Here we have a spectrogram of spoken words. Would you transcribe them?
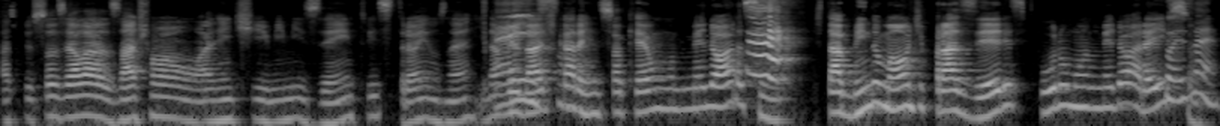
As pessoas elas acham a gente mimizento e estranhos, né? E na é verdade, isso. cara, a gente só quer um mundo melhor, assim. Está abrindo mão de prazeres por um mundo melhor, é isso? Pois é.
